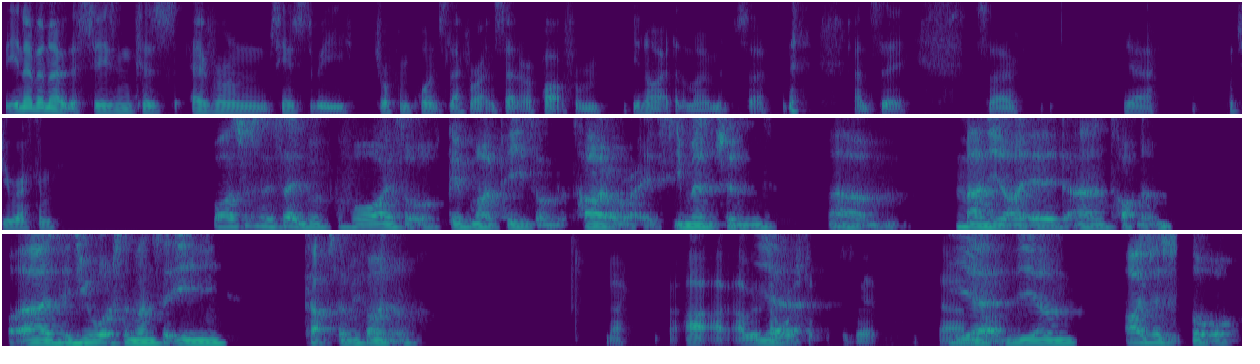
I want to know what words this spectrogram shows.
but you never know this season because everyone seems to be dropping points left, right, and centre, apart from United at the moment. So and see. So yeah, what do you reckon? Well, I was just going to say, but before I sort of give my piece on the title race, you mentioned um, Man United and Tottenham. Uh, did you watch the Man City Cup semi final? I I, I, I Yeah. watched it a bit. Um, yeah, the um, I just thought,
